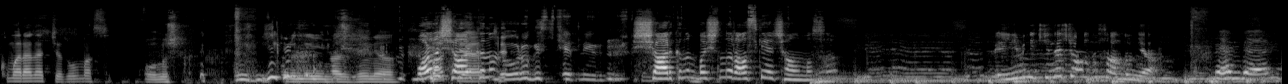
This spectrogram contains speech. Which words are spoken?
kumarhane açacağız olmaz. Olur. Sorun değil. Az Zeynep. Bu arada Bak ya, şarkının Doğru biz chatle yürütmüştük. şarkının başında rastgele çalması. Beynimin içinde çaldı sandım ya. Ben de.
